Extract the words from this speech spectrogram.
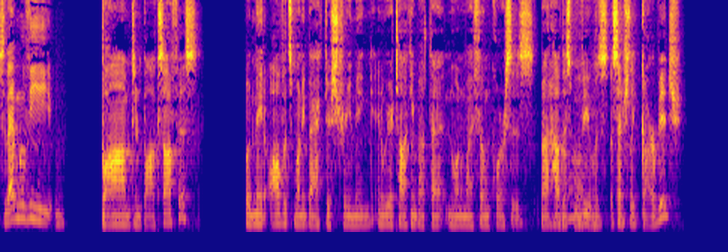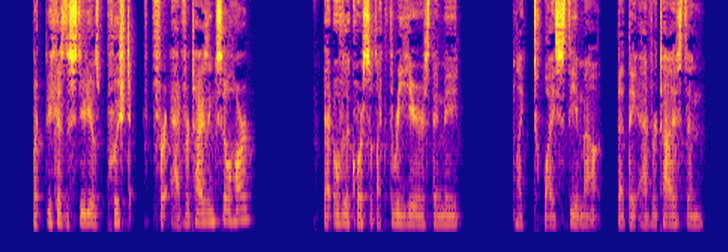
so that movie bombed in box office, but made all of its money back through streaming. And we were talking about that in one of my film courses about how this oh. movie Oh. was essentially garbage, but because the studios pushed for advertising so hard that over the course of like three years they made like twice the amount that they advertised and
